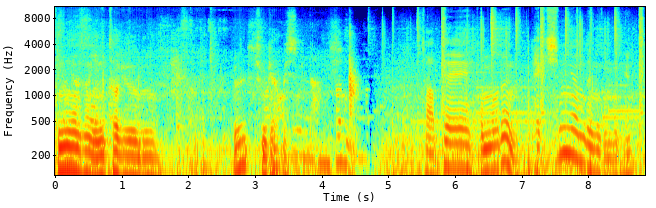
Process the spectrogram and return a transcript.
국민현상 인터뷰를 준비하고 있습니다. 자 앞에 건물은 110년 된 건물이에요.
